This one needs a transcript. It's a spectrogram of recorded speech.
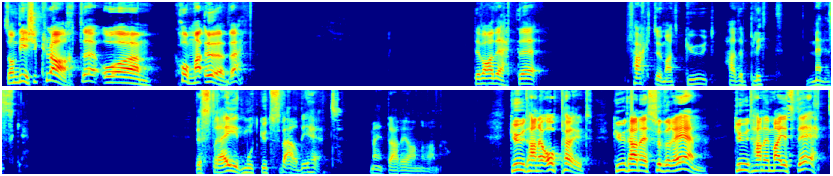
Så om de ikke klarte å komme over Det var dette faktum at Gud hadde blitt menneske. Det streid mot Guds verdighet, mente arianerne. Gud han er opphøyd. Gud, han er suveren. Gud, han er majestet.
